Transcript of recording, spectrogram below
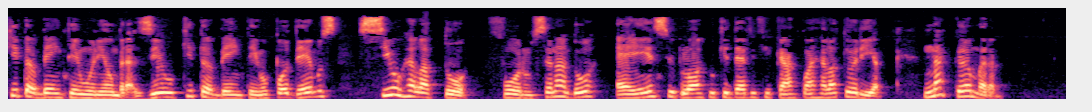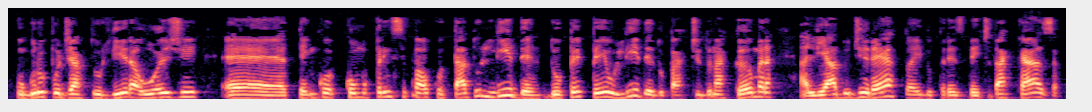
que também tem o União Brasil, que também tem o Podemos, se o relator for um senador, é esse bloco que deve ficar com a relatoria. Na Câmara, o grupo de Arthur Lira hoje é, tem como principal cotado o líder do PP, o líder do partido na Câmara, aliado direto aí do presidente da Casa,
